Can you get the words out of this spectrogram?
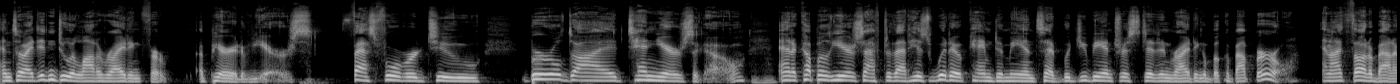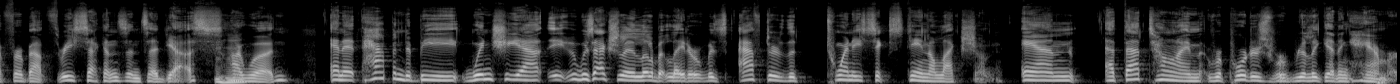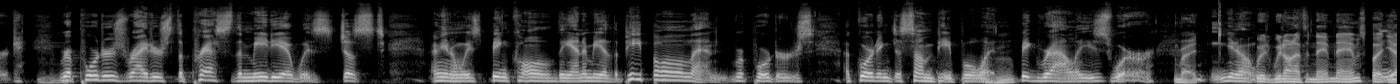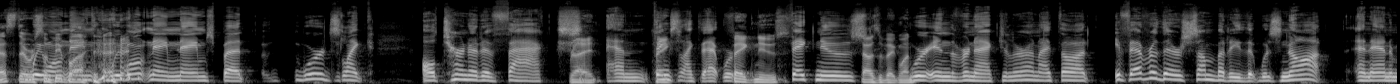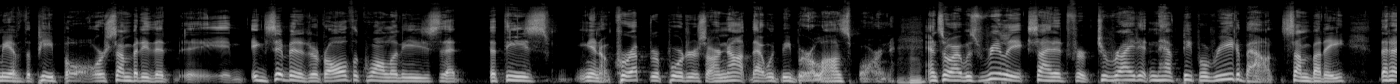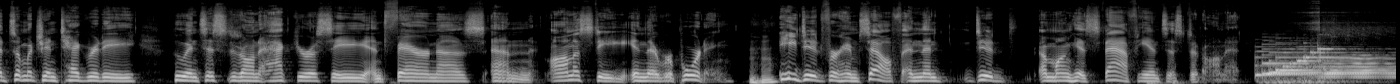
and so I didn't do a lot of writing for a period of years. Fast forward to Burl died 10 years ago. Mm-hmm. And a couple of years after that, his widow came to me and said, Would you be interested in writing a book about Burl? And I thought about it for about three seconds and said, Yes, I mm-hmm. would. And it happened to be when she, a- it was actually a little bit later, it was after the 2016 election. And at that time, reporters were really getting hammered. Mm-hmm. Reporters, writers, the press, the media was just, you know, was being called the enemy of the people. And reporters, according to some people at mm-hmm. big rallies, were, Right. you know, We, we don't have to name names, but yes, there were we some people name, out there. we won't name names, but words like alternative facts Right. and things like that were Fake news. Fake news. That was a big one. Were in the vernacular, and I thought if ever there's somebody that was not an enemy of the people or somebody that eh, exhibited all the qualities that that these you know corrupt reporters are not that would be Burl Osborne Mm-hmm. and so I was really excited for to write it and have people read about somebody that had so much integrity who insisted on accuracy and fairness and honesty in their reporting Mm-hmm. he did for himself and then did among his staff he insisted on it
